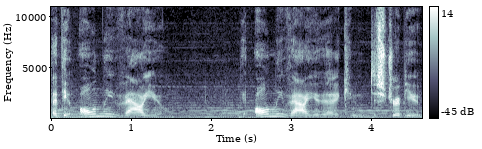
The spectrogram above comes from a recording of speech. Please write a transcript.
That the only value, the only value that it can distribute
